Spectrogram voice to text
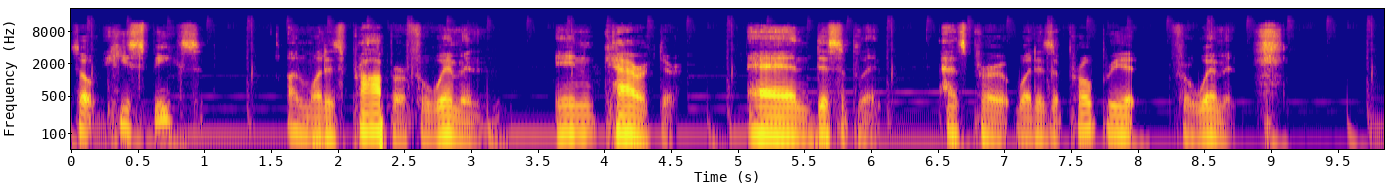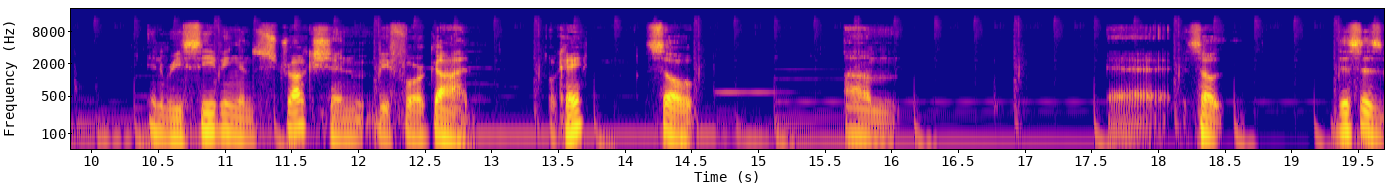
So he speaks on what is proper for women in character and discipline as per what is appropriate for women in receiving instruction before God. Okay? So um uh, so this is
